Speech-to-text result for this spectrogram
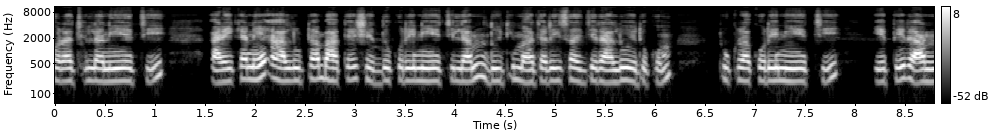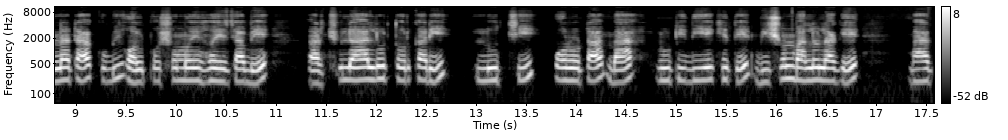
করা ছোলা নিয়েছি। আর এখানে আলুটা ভাতে সেদ্ধ করে নিয়েছিলাম। দুইটি মাঝারি সাইজের আলু এরকম টুকরা করে নিয়েছি। এতে রান্নাটা খুবই অল্প সময় হয়ে যাবে। আর ছোলা আলুর তরকারি, লুচি, পরোটা বা রুটি দিয়ে খেতে ভীষণ ভালো লাগে। ভাত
